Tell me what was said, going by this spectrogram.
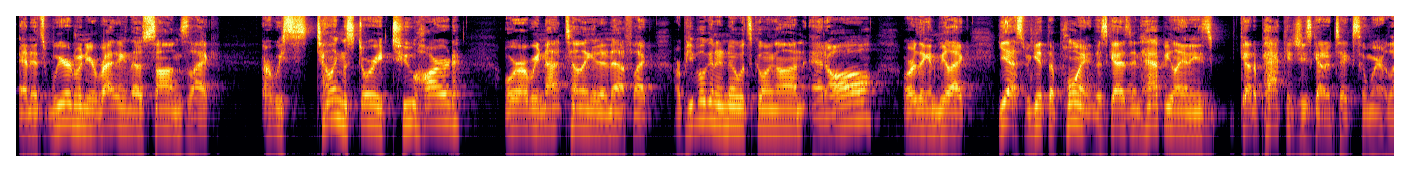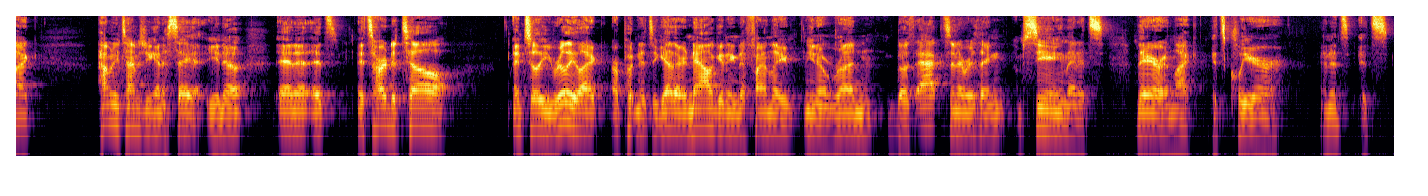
And it's weird when you're writing those songs, like, are we telling the story too hard? Or are we not telling it enough? Like, are people going to know what's going on at all? Or are they going to be like, yes, we get the point. This guy's in Happy Land. He's got a package he's got to take somewhere. Like, how many times are you going to say it? You know, and it's it's hard to tell until you really like are putting it together. And now, getting to finally you know run both acts and everything, I'm seeing that it's there and like it's clear and it's it's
